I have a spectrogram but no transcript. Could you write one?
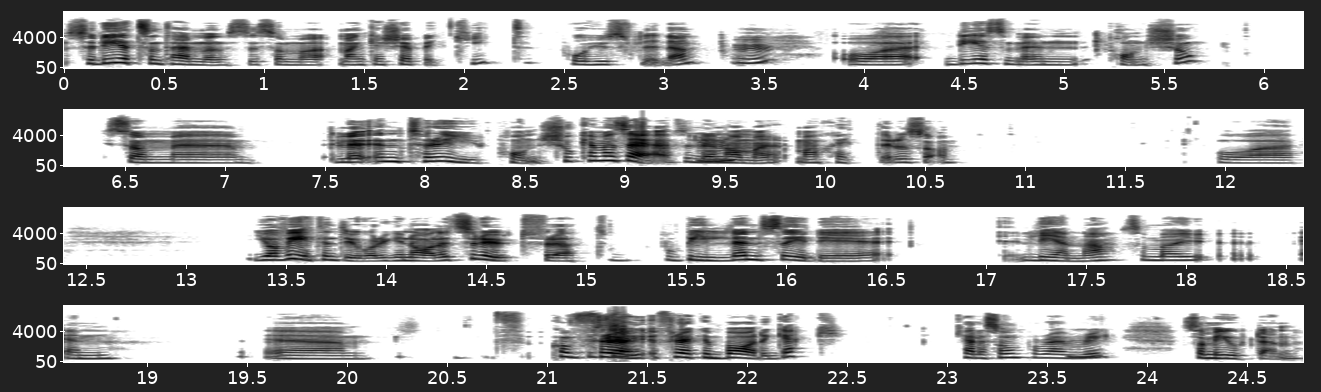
Så det är ett sånt här mönster som man- kan köpa ett kit på Husfliden. Mm. Och det är som en poncho. Som, eh, eller en tröjponcho kan man säga. Så Den har man manschetter och så. Och jag vet inte hur originalet ser ut för att på bilden så är det Lena som har en eh, frö, Fröken Badegack kallas hon på Ravelry. Som har gjort den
